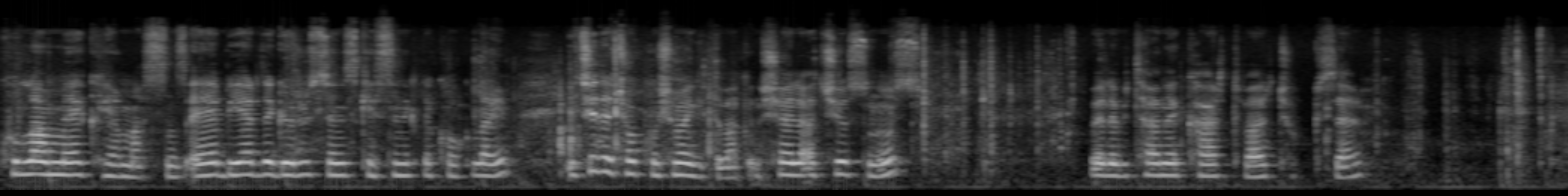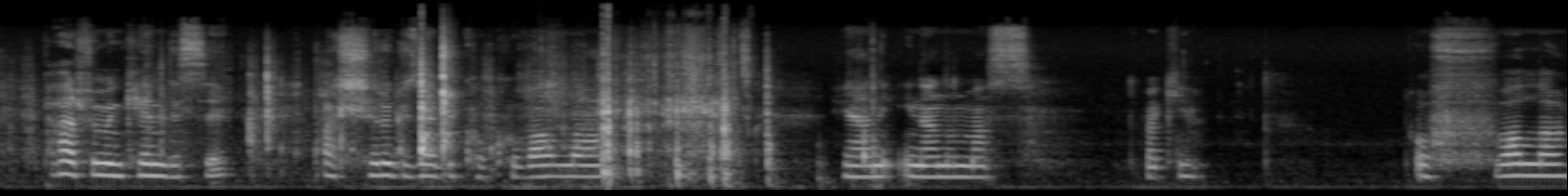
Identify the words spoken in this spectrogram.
kullanmaya kıyamazsınız. Eğer bir yerde görürseniz kesinlikle koklayın. İçi de çok hoşuma gitti. Bakın şöyle açıyorsunuz. Böyle bir tane kart var. Çok güzel. Parfümün kendisi. Aşırı güzel bir koku. Valla. Yani inanılmaz. Bakayım. Of valla.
